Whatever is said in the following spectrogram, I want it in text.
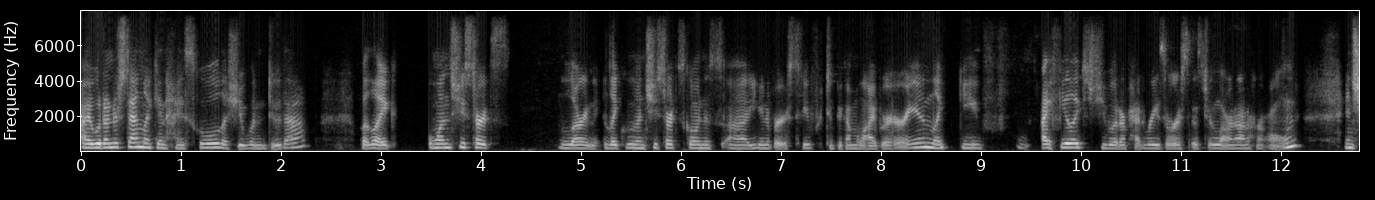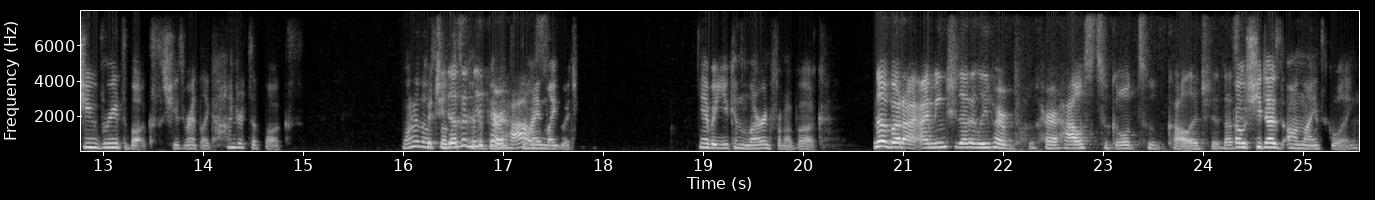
i would understand like in high school that she wouldn't do that. But like once she starts learn like when she starts going to uh, university for, to become a librarian like you i feel like she would have had resources to learn on her own and she reads books she's read like hundreds of books one of those But she doesn't leave her a sign house. language yeah but you can learn from a book No, but I, I mean, she doesn't leave her her house to go to college. That's oh she does online schooling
